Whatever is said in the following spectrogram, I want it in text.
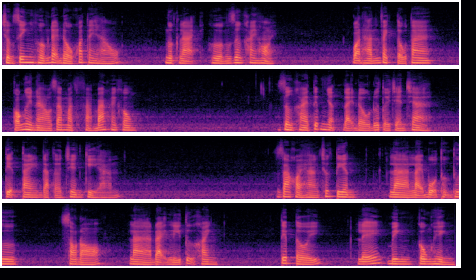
Trường sinh hướng đại đầu khoát tay háo, Ngược lại hướng Dương Khai hỏi. Bọn hắn vạch tấu ta Có người nào ra mặt phản bác hay không? Dương Khai tiếp nhận đại đầu đưa tới chén trà. Tiện tay đặt ở trên kỳ án. Ra khỏi hàng trước tiên Là lại bộ thượng thư Sau đó là đại lý tự khanh. Tiếp tới Lễ, binh, công hình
